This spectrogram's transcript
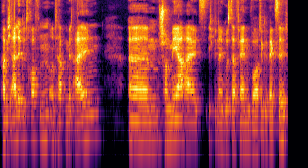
habe ich alle getroffen und habe mit allen ähm, schon mehr als ich bin ein größter Fan Worte gewechselt.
